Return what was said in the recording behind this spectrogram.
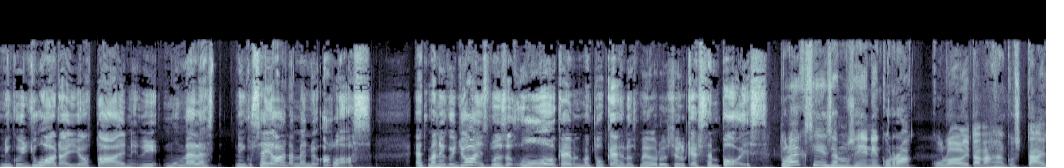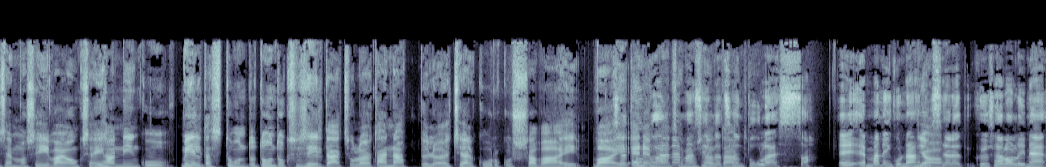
niinku juoda jotain, niin mun mielestä niinku se ei aina mennyt alas. Että mä niinku join, sanoin, okei, okay, mä tukehdun, mä joudun sylkeä sen pois. Tuleeko siinä semmoisia niinku rakkuloita vähän kuin tai semmoisia vai onko se ihan niinku, miltä se tuntuu? Tuntuuko se siltä, että sulla on jotain näppylöitä siellä kurkussa vai, vai se enemmän, enemmän siltä, että se on tulessa. Ei, en mä niinku nähnyt Joo. siellä. että Kyllä siellä oli ne,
